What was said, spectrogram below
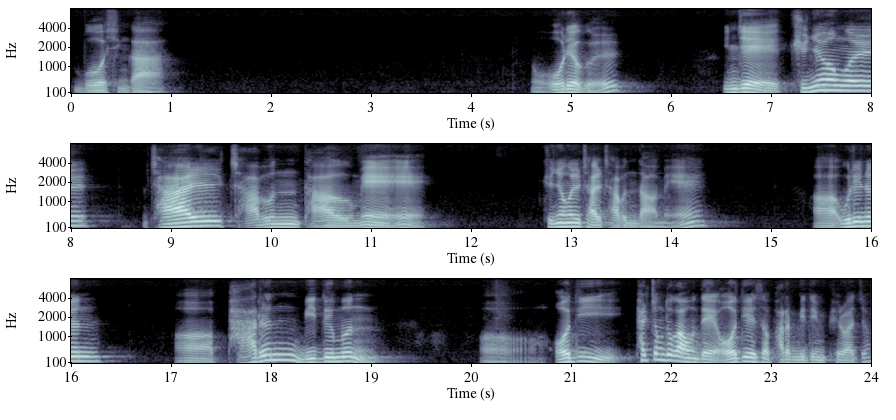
무엇인가? 오력을 이제 균형을 잘 잡은 다음에 균형을 잘 잡은 다음에 아, 우리는 어, 바른 믿음은 어, 어디 팔정도 가운데 어디에서 바른 믿음이 필요하죠?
